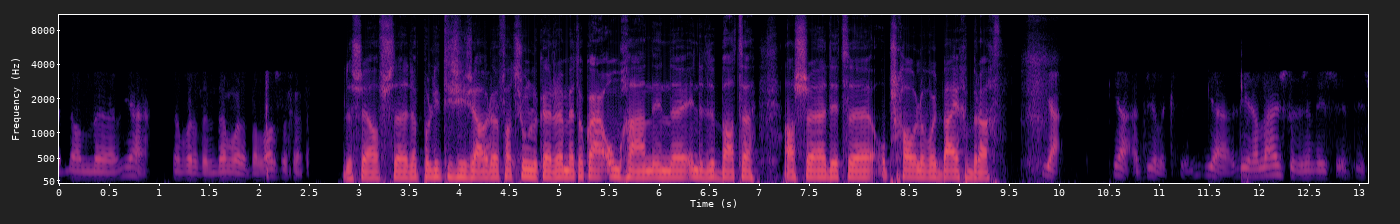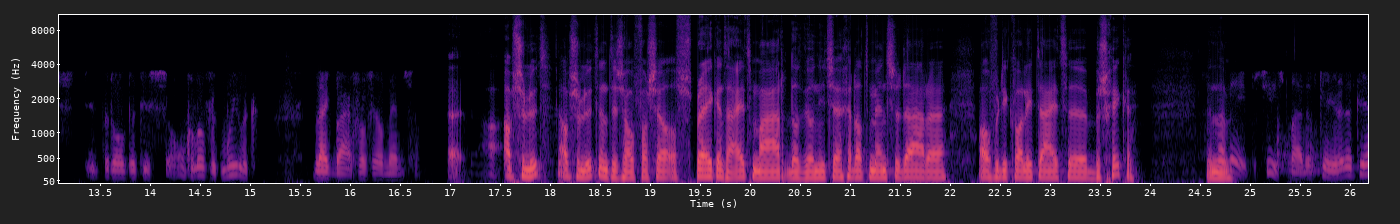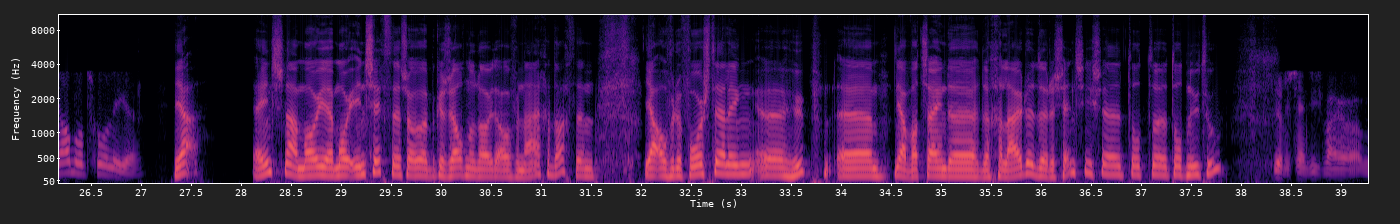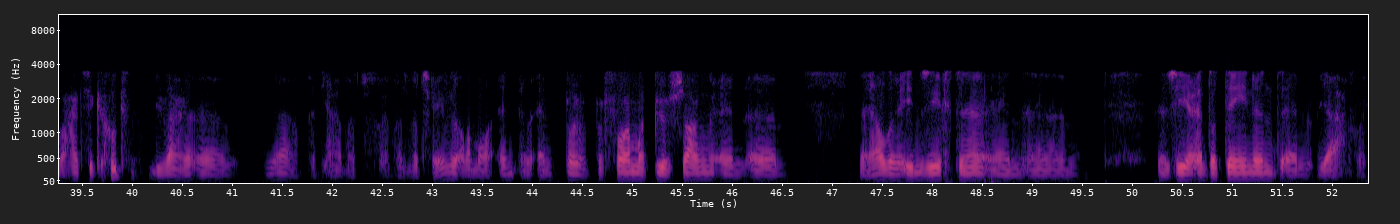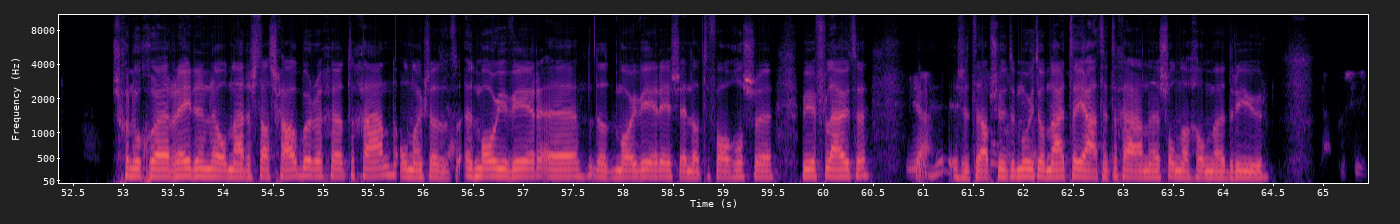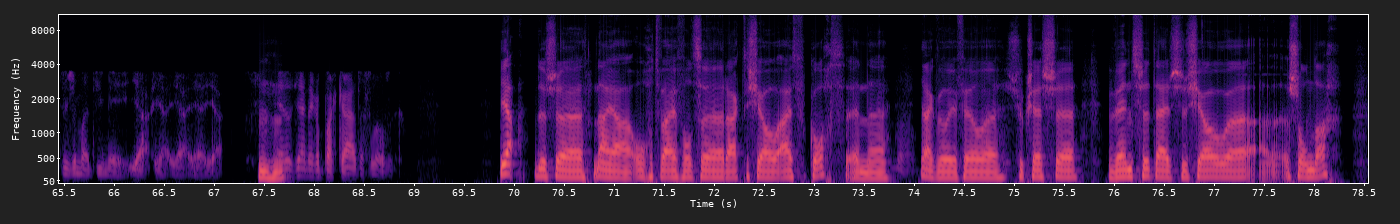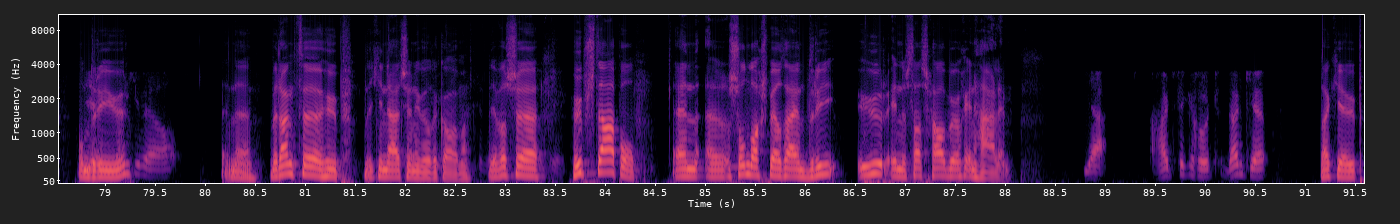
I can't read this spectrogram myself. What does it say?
dan, ja, dan, wordt het, dan wordt het een lastiger. Dus zelfs de politici zouden fatsoenlijker met elkaar omgaan in de, in de debatten als dit op scholen wordt bijgebracht. Ja, ja, natuurlijk. Ja, leren luisteren is, is, ik bedoel, dat is ongelooflijk moeilijk, blijkbaar voor veel mensen. Uh, absoluut, absoluut. En het is ook vanzelfsprekendheid, maar dat wil niet zeggen dat mensen daar uh, over die kwaliteit uh, beschikken. En, nee, precies, maar dat kun, je, dat kun je allemaal op school leren. Ja, eens. Nou, mooi, mooi inzicht. Zo heb ik er zelf nog nooit over nagedacht. En ja, over de voorstelling, Huub. Ja, wat zijn de, de geluiden, de recensies tot, tot nu toe? De recensies waren hartstikke goed. Die waren ja, ja wat, wat, wat schreven ze allemaal? En, en, en performer, puur zang en uh, heldere inzichten en uh, zeer entertainend. En ja, wat, is genoeg uh, redenen om naar de stad Schouwburg uh, te gaan. Ondanks dat het, ja. het mooie weer, uh, dat het mooi weer is en dat de vogels weer fluiten. Ja. is het absoluut de moeite om naar het theater te gaan zondag om drie uur. Ja, precies. Het is een matinee. Ja, ja, ja, ja. ja. Mm -hmm. En er zijn er een paar kaarten, geloof ik. Ja, dus uh, nou ja, ongetwijfeld uh, raakt de show uitverkocht. En uh, ja, ik wil je veel succes wensen tijdens de show zondag om drie uur. Dankjewel. En bedankt Huub dat je in de uitzending wilde komen. Dit was Huub Stapel. En zondag speelt hij om drie uur in de stad Schouwburg in Haarlem. Ja, hartstikke goed. Dank je. Dank je Huub.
